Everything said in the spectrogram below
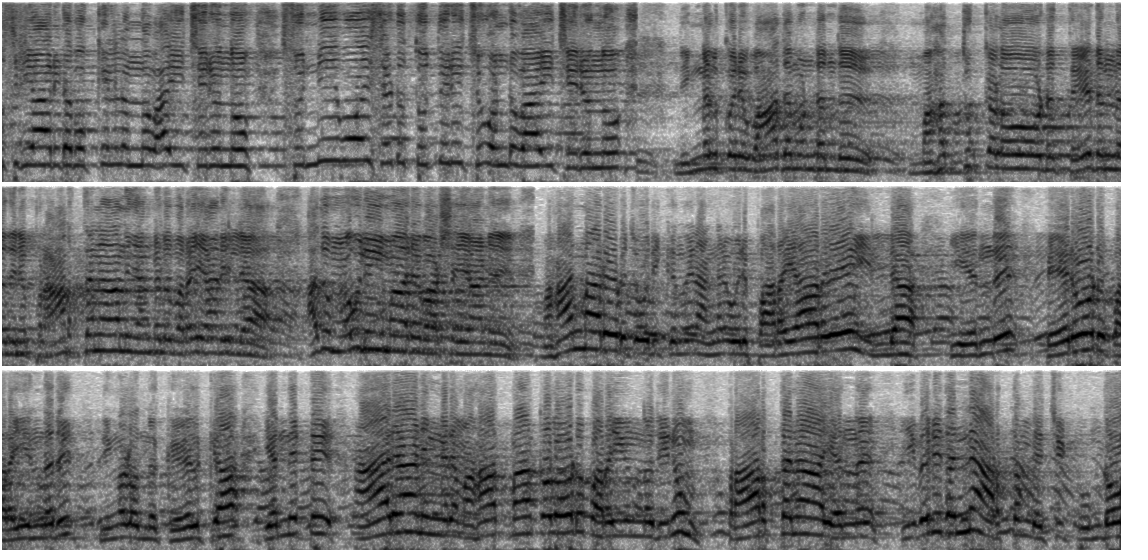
മുസ്ലിയാരുടെ ബുക്കിൽ നിന്ന് വായിച്ചിരുന്നു. സുന്നി വോയിസ് എടുത്തുദ്ധരിച്ചുകൊണ്ട് വായിച്ചിരുന്നു. നിങ്ങൾക്കൊരു വാദമുണ്ടെന്ന് മഹത്തുക്കളോട് തേടുന്നതിന് പ്രാർത്ഥന എന്ന് ഞങ്ങൾ പറയാറില്ല. അത് മൗലൈമാരെ ഭാഷയാണ്. മഹാന്മാരോട് ചോദിക്കുന്നതിന് അങ്ങനെ ഒരു പറയാറേ ഇല്ല. എന്ന് പേരോട് പറയുന്നത് നിങ്ങളൊന്ന് കേൾക്കുക എന്നിട്ട് ആരാണ് ഇങ്ങനെ മഹാത്മാക്കളോട് പറയുന്നതിനും പ്രാർത്ഥന എന്ന് ഇവർ തന്നെ അർത്ഥം വെച്ചിട്ടുണ്ടോ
